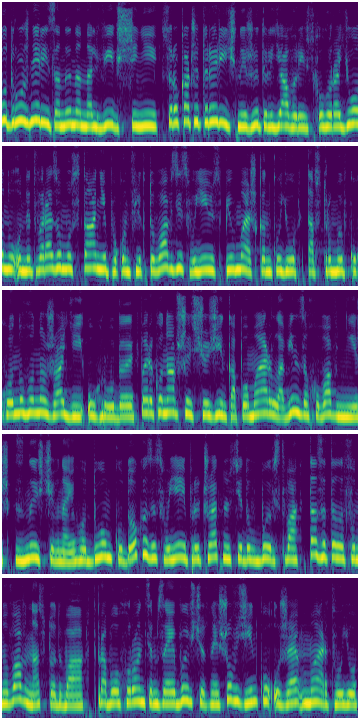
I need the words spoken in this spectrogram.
Подружня різанина на Львівщині. 44-річний житель Яворівського району у нетверезому стані поконфліктував зі своєю співмешканкою та встромив кухонного ножа їй у груди. Переконавшись, що жінка померла, він заховав ніж, знищив на його думку докази своєї причетності до вбивства та зателефонував на 102. Правоохоронцям заявив, що знайшов жінку уже мертвою.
